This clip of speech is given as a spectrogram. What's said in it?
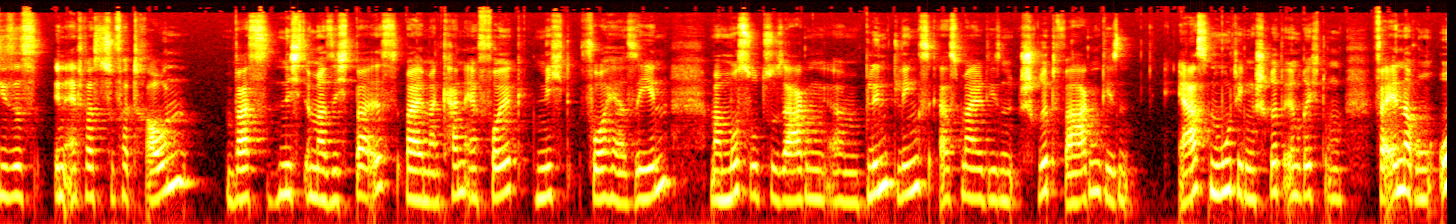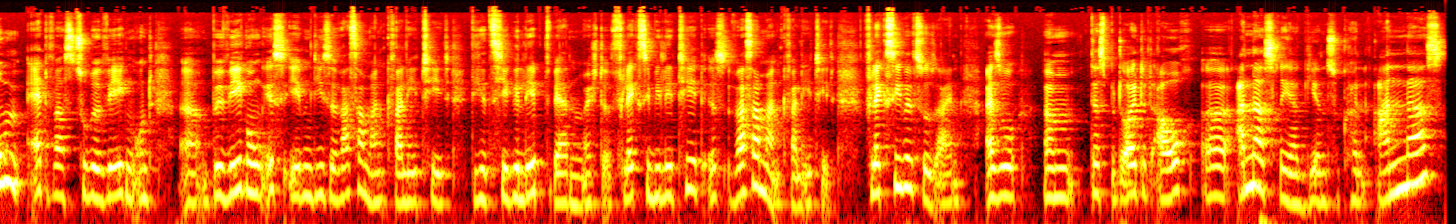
dieses in etwas zu vertrauen, was nicht immer sichtbar ist, weil man kann Erfolg nicht vorher sehen. Man muss sozusagen ähm, blindlings erstmal diesen Schritt wagen, diesen ersten mutigen Schritt in Richtung Veränderung, um etwas zu bewegen. Und äh, Bewegung ist eben diese Wassermann-Qualität, die jetzt hier gelebt werden möchte. Flexibilität ist Wassermann-Qualität. Flexibel zu sein. Also ähm, das bedeutet auch, äh, anders reagieren zu können. Anders,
